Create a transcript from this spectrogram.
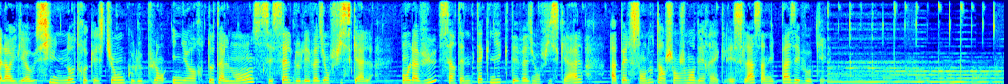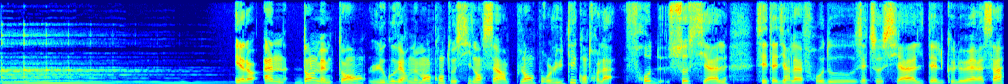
Alors il y a aussi une autre question que le plan ignore totalement, c'est celle de l'évasion fiscale. On l'a vu, certaines techniques d'évasion fiscale appellent sans doute un changement des règles, et cela, ça n'est pas évoqué. Et alors Anne, dans le même temps, le gouvernement compte aussi lancer un plan pour lutter contre la fraude sociale, c'est-à-dire la fraude aux aides sociales telles que le RSA.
